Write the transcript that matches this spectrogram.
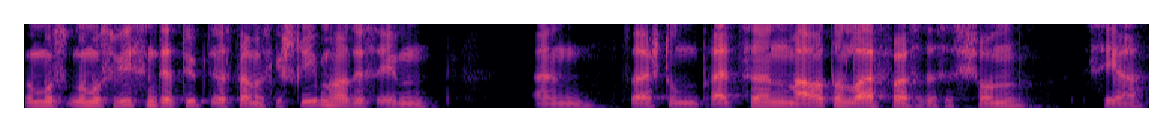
man muss, man muss wissen, der Typ, der das damals geschrieben hat, ist eben ein 2 Stunden 13 Marathonläufer, also das ist schon sehr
